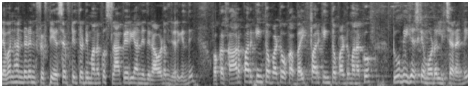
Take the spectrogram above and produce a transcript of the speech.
Eleven hundred and fifty SFT తోటి మనకు స్లాప్ ఏరియా అనేది రావడం జరిగింది. ఒక కార్ పార్కింగ్తో పాటు ఒక బైక్ పార్కింగ్తో పాటు మనకు టూ బీహెచ్కే మోడల్ ఇచ్చారండి.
